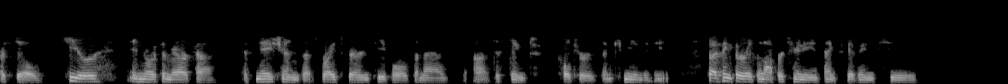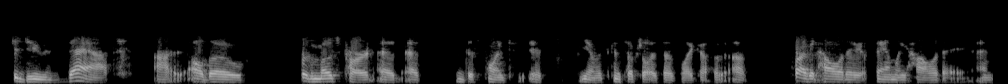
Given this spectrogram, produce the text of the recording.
are still here in North America as nations, as rights bearing peoples, and as uh, distinct cultures and communities. So I think there is an opportunity in Thanksgiving to to do that uh, although, for the most part, at, at, this point, it's you know it's conceptualized as like a, a private holiday, a family holiday, and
